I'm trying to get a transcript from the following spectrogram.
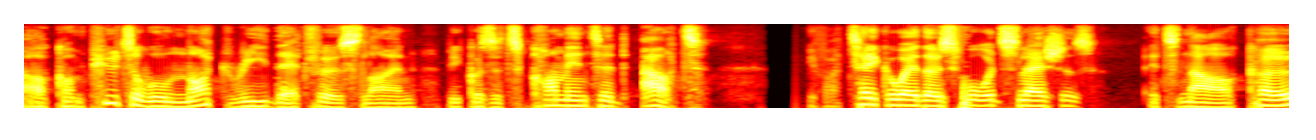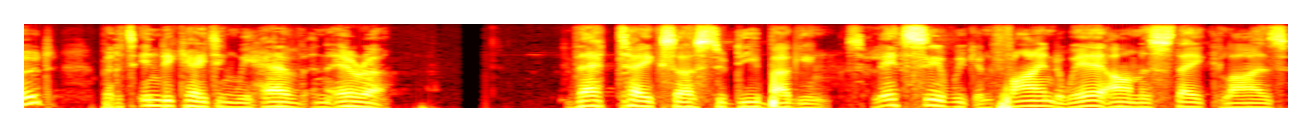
Our computer will not read that first line because it's commented out. If I take away those forward slashes, it's now code, but it's indicating we have an error. That takes us to debugging. So let's see if we can find where our mistake lies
